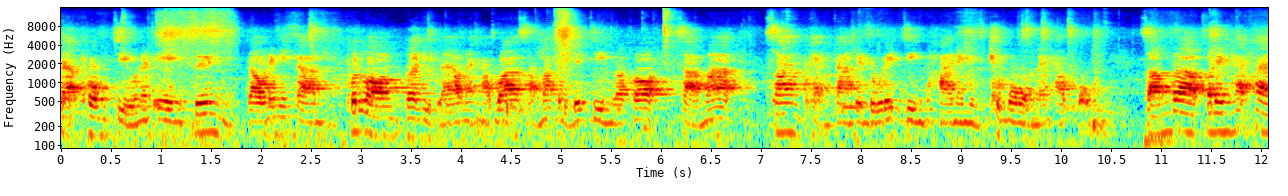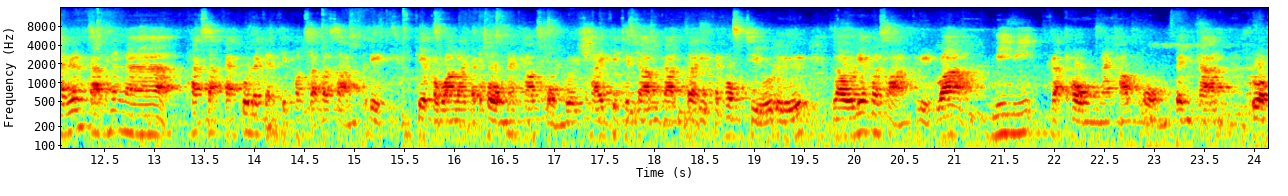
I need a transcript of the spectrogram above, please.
กระทงจิ๋วนั่นเอง ซึ่งเราได้มีการทดลองประดิษฐ์แล้วนะครับ ว่าสามารถประดิษฐ์ได้จริง แล้วก็สามารถ สร้างแผนการเรียนรู้ได้จริงภายในหนึ่งชั่วโมงนะครับผมสำหรับประเด็นท้าทายเรื่องการพัฒนาทักษะการพูดและการเขียนคำศัพท์ภาษาอังกฤษเกี่ยวกับวันลอยกระทงนะครับ ผมโดยใช้กิจกรรมการประดิษฐ์กระทงจิ๋วหรือ เราเรียกภาษาอังกฤษว่ามินิกระทงนะครับ ผมเป็นการรวม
